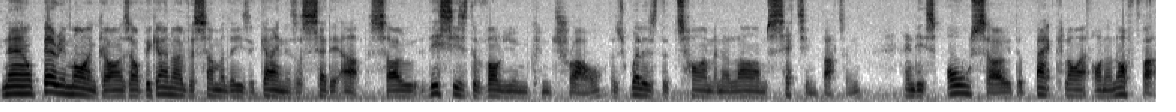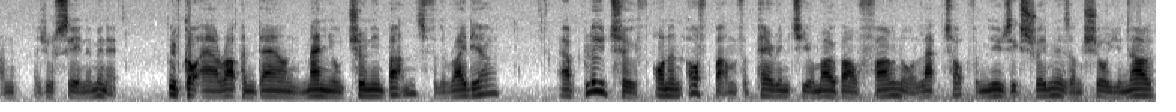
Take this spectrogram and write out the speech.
Now, bear in mind, guys, I'll be going over some of these again as I set it up. So this is the volume control, as well as the time and alarm setting button. And it's also the backlight on and off button, as you'll see in a minute. We've got our up and down manual tuning buttons for the radio. Our Bluetooth on and off button for pairing to your mobile phone or laptop for music streaming, as I'm sure you know,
